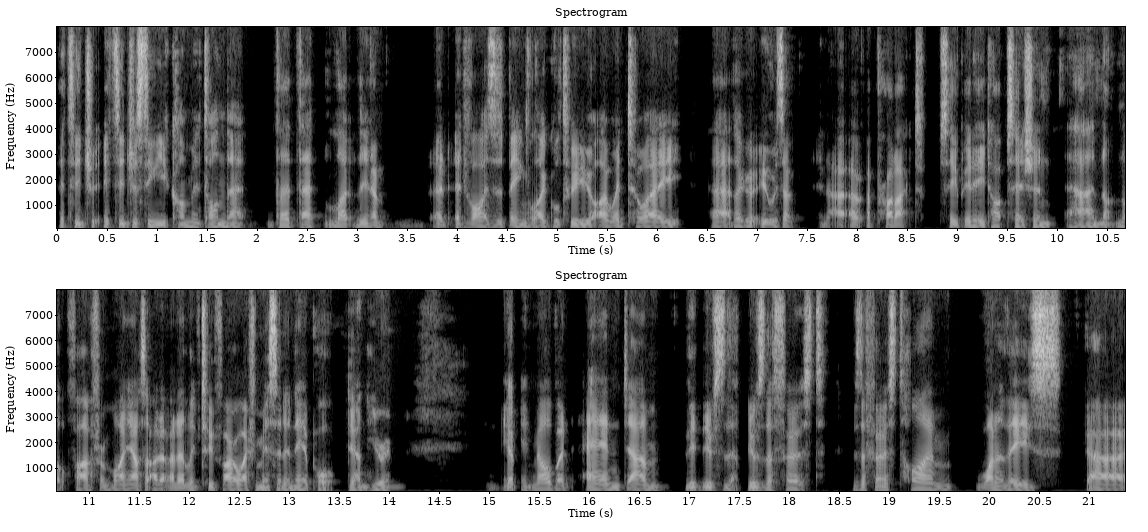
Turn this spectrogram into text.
It's inter- it's interesting you comment on that that that you know advisors being local to you. I went to a uh, it was a a, product CPD type session, uh, not not far from my house. I don't, I don't, live too far away from Essendon Airport down here in yep. in, Melbourne, and um, it, it, was the it was the first it was the first time one of these uh,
